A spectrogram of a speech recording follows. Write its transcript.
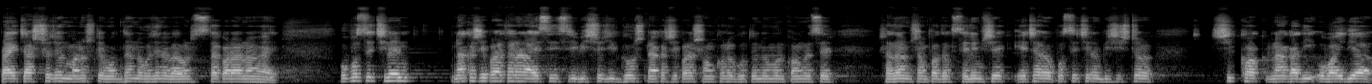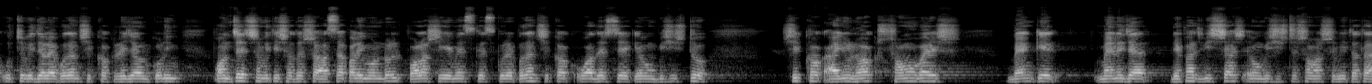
প্রায় চারশো জন মানুষকে মধ্যাহ্নভোজনের ব্যবস্থা করানো হয়। উপস্থিত ছিলেন নাকাশিপাড়া থানার আইসি শ্রী বিশ্বজিৎ ঘোষ, নাকাশিপাড়া সংখ্যালঘু তৃণমূল কংগ্রেসের সাধারণ সম্পাদক সেলিম শেখ। এছাড়া উপস্থিত ছিলেন বিশিষ্ট শিক্ষক নাগাদি ওবাইদিয়া উচ্চ বিদ্যালয়ের প্রধান শিক্ষক রেজাউল করিম, পঞ্চায়েত সমিতির সদস্য Ashraf Ali Mondal, Palashi M S K স্কুলের প্রধান শিক্ষক ওয়াদের শেখ এবং বিশিষ্ট শিক্ষক আইনুল হক সমবায় ব্যাংকের ম্যানেজার রেফাজ বিশ্বাস এবং বিশিষ্ট সমাজসেবী তথা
